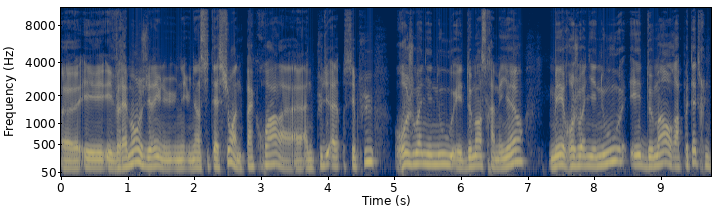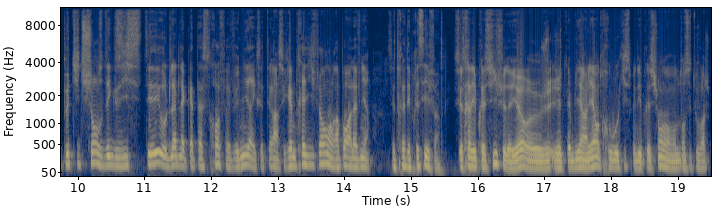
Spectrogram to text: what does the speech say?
euh, et, vraiment, je dirais, une, incitation à ne pas croire, à, ne plus dire. C'est plus rejoignez-nous et demain sera meilleur, mais rejoignez-nous et demain aura peut-être une petite chance d'exister au-delà de la catastrophe à venir, etc. C'est quand même très différent dans le rapport à l'avenir. C'est très dépressif. C'est très dépressif et d'ailleurs, euh, établi un lien entre wokisme et dépression dans, dans cet ouvrage.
